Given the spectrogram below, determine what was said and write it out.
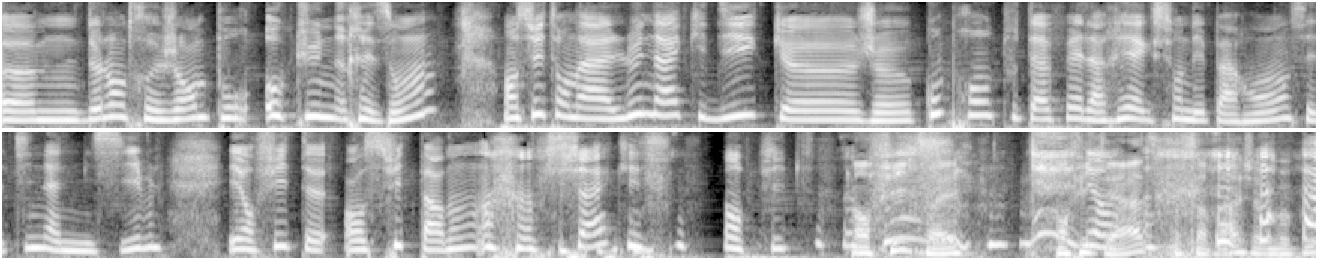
euh, de l'entrejambe pour aucune raison. Ensuite, on a Luna qui dit que je comprends tout à fait la réaction des parents. C'est inadmissible. Et ensuite, euh, ensuite pardon, un chat qui... ensuite. Amphit, ouais. Amphithéâtre, c'est sympa, j'aime beaucoup.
